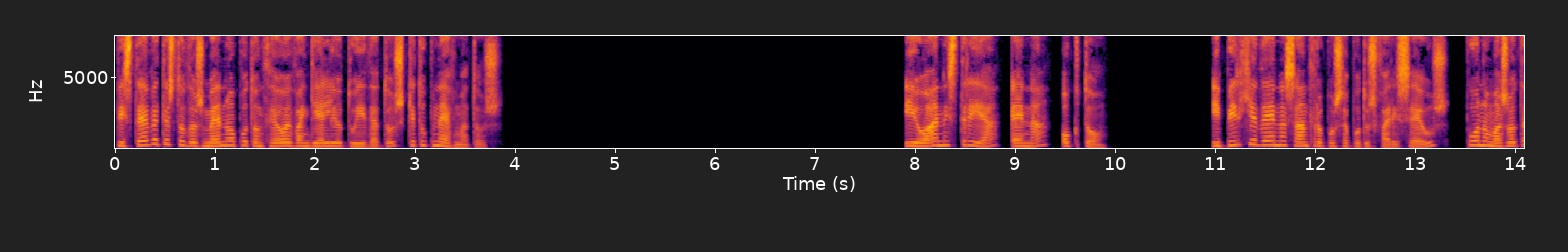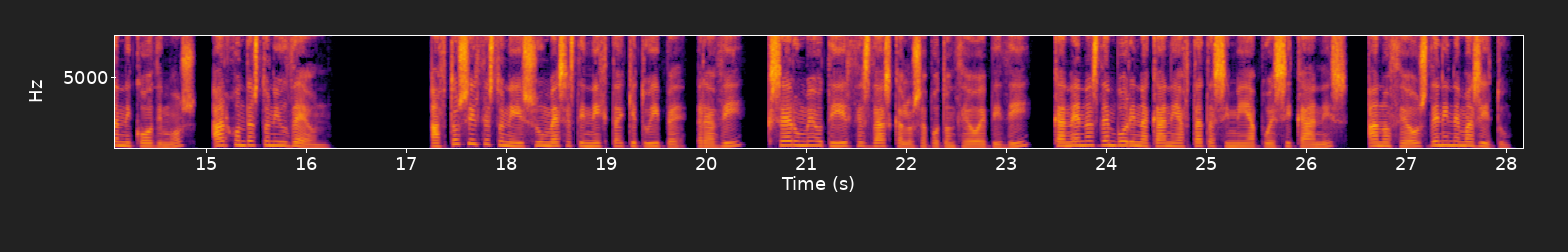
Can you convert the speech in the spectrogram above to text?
Πιστεύετε στο δοσμένο από τον Θεό Ευαγγέλιο του Ήδατος και του Πνεύματος. Ιωάννης 3, 1, 8 Υπήρχε δε ένας άνθρωπος από τους Φαρισαίους, που ονομαζόταν Νικόδημος, άρχοντας των Ιουδαίων. Αυτός ήρθε στον Ιησού μέσα στη νύχτα και του είπε: Ραβί, ξέρουμε ότι ήρθες δάσκαλος από τον Θεό επειδή, κανένας δεν μπορεί να κάνει αυτά τα σημεία που εσύ κάνεις, αν ο Θεός δεν είναι μαζί του.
